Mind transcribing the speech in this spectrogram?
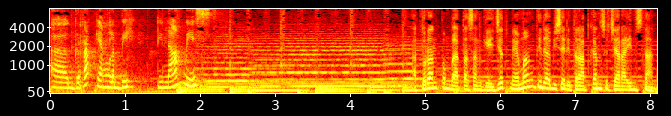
uh, gerak yang lebih dinamis. Aturan pembatasan gadget memang tidak bisa diterapkan secara instan.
